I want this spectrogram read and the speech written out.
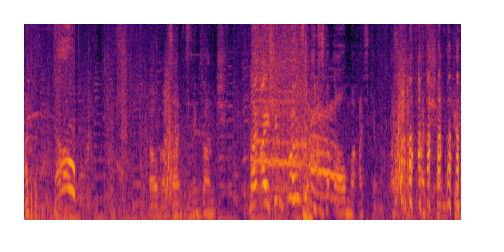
I could. No. Oh, oh god, scientist is in crunch. My ice cream frozen! He just got. Oh my. I just killed him. I just, I just shot him with goop.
